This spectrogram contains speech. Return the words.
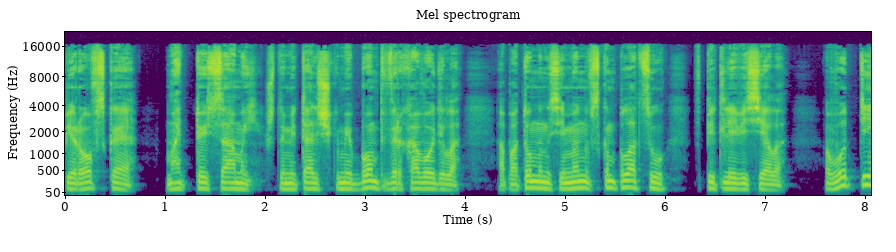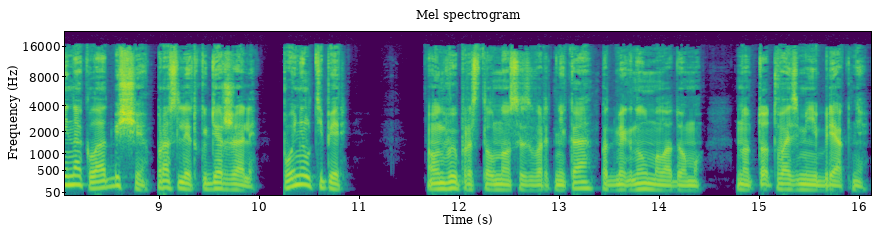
Перовская, мать той самой, что метальщиками бомб верховодила, а потом и на Семеновском плацу в петле висела. Вот те и на кладбище проследку держали. Понял теперь? Он выпростал нос из воротника, подмигнул молодому. Но тот возьми и брякни.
